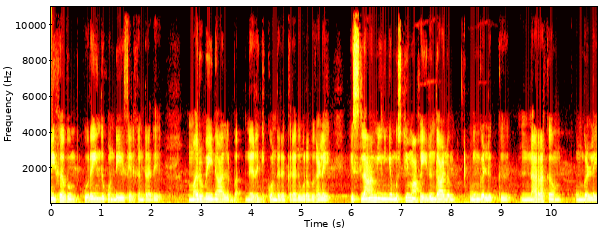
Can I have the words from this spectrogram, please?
மிகவும் குறைந்து கொண்டே செல்கின்றது. மறுமை நாள் நெருங்கி கொண்டிருக்கிறது உறவுகளே. இஸ்லாமி நீங்கள் முஸ்லீமாக இருந்தாலும் உங்களுக்கு நரகம் உங்களை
